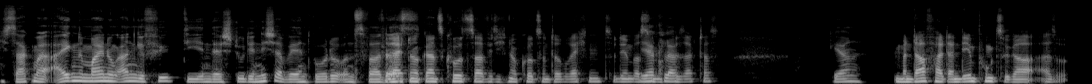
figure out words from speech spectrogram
ich sag mal, eigene Meinung angefügt, die in der Studie nicht erwähnt wurde. Und zwar Vielleicht noch ganz kurz, darf ich dich noch kurz unterbrechen zu dem, was Ja, du noch klar. gesagt hast? Gerne. man darf halt an dem Punkt sogar, also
